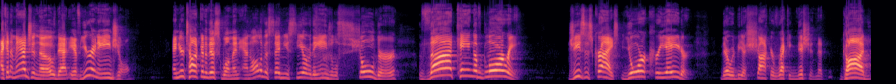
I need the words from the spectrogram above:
I can imagine, though, that if you're an angel and you're talking to this woman, and all of a sudden you see over the angel's shoulder the King of glory, Jesus Christ, your Creator, there would be a shock of recognition that God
